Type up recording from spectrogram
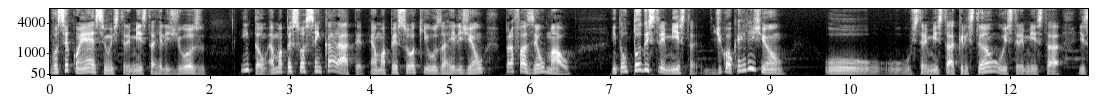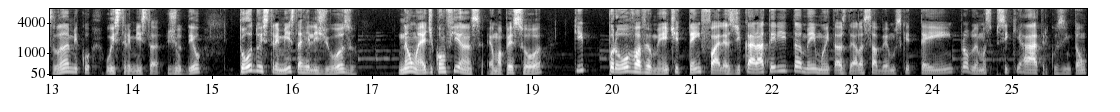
Você conhece um extremista religioso, então, é uma pessoa sem caráter, é uma pessoa que usa a religião para fazer o mal. Então, todo extremista, de qualquer religião, o, o, extremista cristão, o extremista islâmico, o extremista judeu, todo extremista religioso não é de confiança, é uma pessoa provavelmente tem falhas de caráter e também muitas delas sabemos que tem problemas psiquiátricos. Então,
